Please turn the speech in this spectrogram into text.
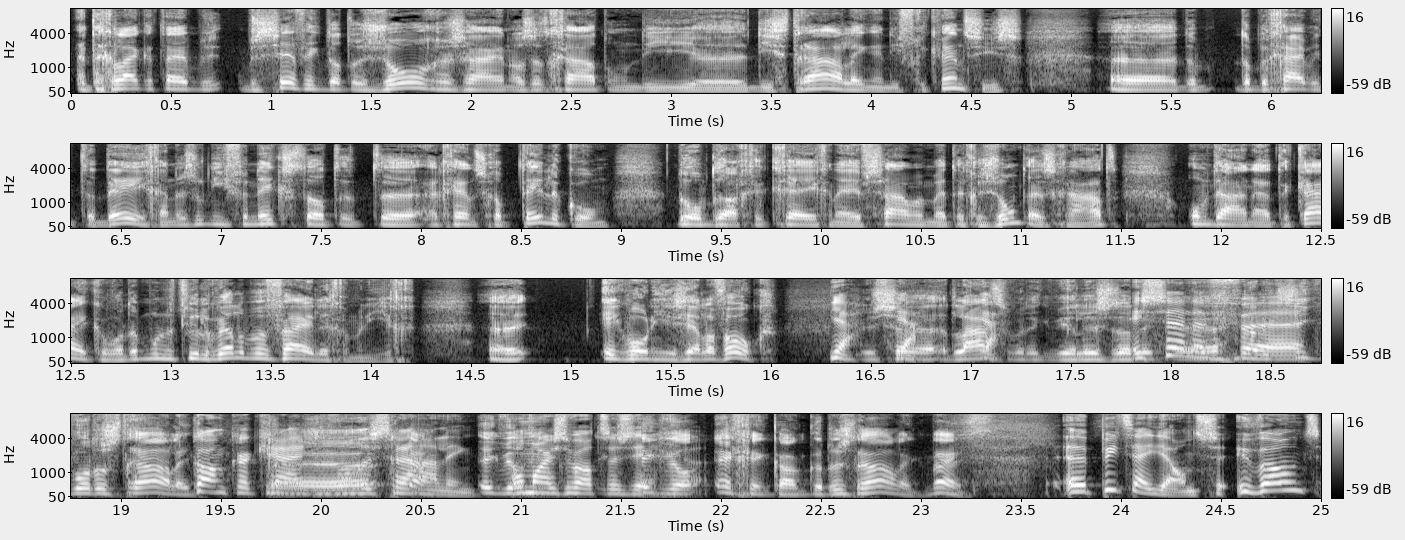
En tegelijkertijd besef ik dat er zorgen zijn... als het gaat om die, uh, die straling en die frequenties. dat, dat, begrijp ik terdege. En dat is ook niet voor niks dat het agentschap Telecom... de opdracht gekregen heeft samen met de Gezondheidsraad... om daar naar te kijken. Want dat moet natuurlijk wel op een veilige manier. Ik woon hier zelf ook. Ja, dus uh, het laatste wat ik wil is dat, ik, zelf, uh, dat ik ziek word door straling. Kanker krijgen van de straling. Wil, om maar eens wat te zeggen. Ik wil echt geen kanker door straling. Nee. Uh, Pieter Jansen, u woont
